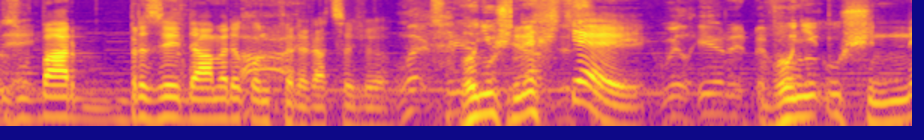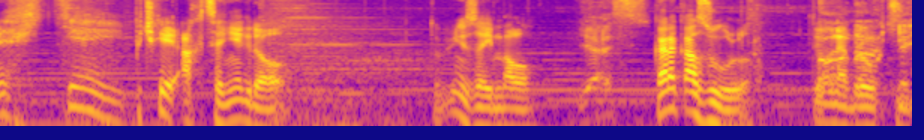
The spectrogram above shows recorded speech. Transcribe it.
Zufbár brzy dáme do konfederace, že jo. Oni už nechtěj. Oni už nechtěj. Počkej, a chce někdo? To by mě zajímalo. Karak Azul. Ty nebudou chtít.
